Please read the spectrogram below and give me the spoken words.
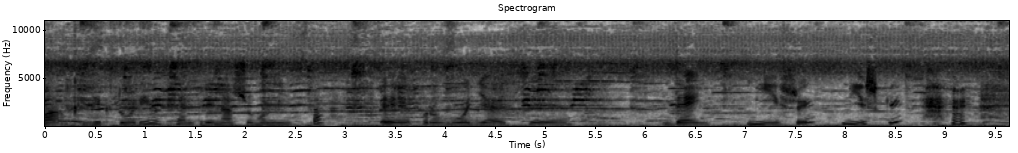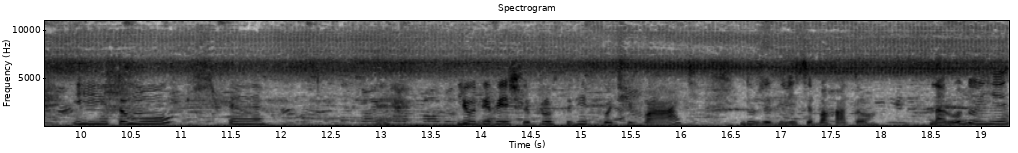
парк Вікторія в центрі нашого міста. Проводять день міші, мішки. І тому Люди вийшли просто відпочивати. Дуже дивіться, багато народу є.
